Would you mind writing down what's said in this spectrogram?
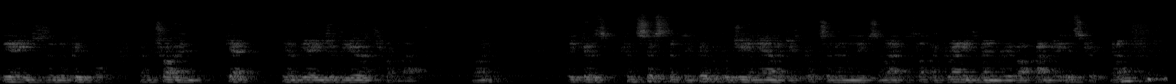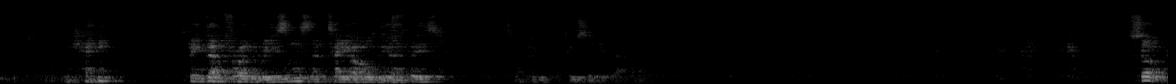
the ages of the people and try and get you know, the age of the earth from that, right? Because consistently, biblical genealogies puts them in and leaves them out. It's like my granny's memory of our family history, you know? okay? It's been done for other reasons than tell you how old the earth is. Let's not be too silly about that. So,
